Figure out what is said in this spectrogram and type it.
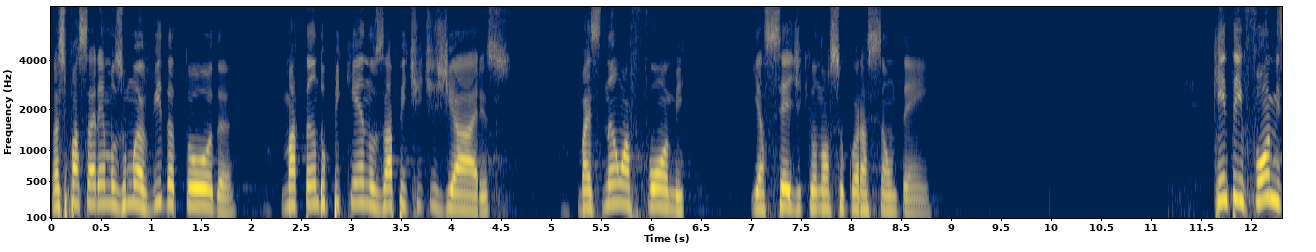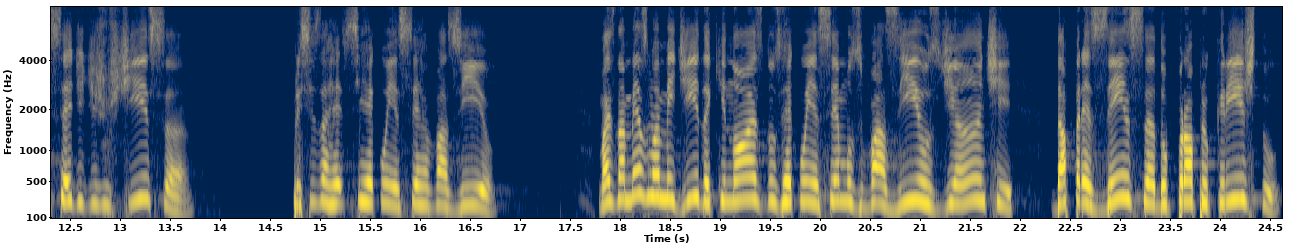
nós passaremos uma vida toda matando pequenos apetites diários, mas não a fome e a sede que o nosso coração tem. Quem tem fome e sede de justiça precisa se reconhecer vazio. Mas na mesma medida que nós nos reconhecemos vazios diante da presença do próprio Cristo,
